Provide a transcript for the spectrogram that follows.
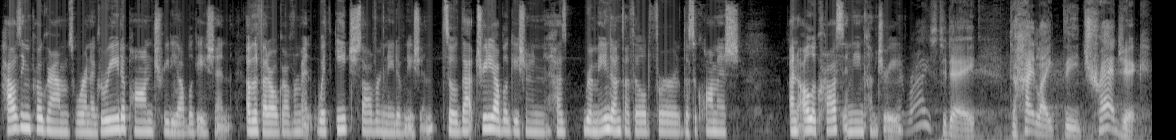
housing programs were an agreed upon treaty obligation of the federal government with each sovereign Native nation. So that treaty obligation has remained unfulfilled for the Suquamish and all across Indian country. I rise today to highlight the tragic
